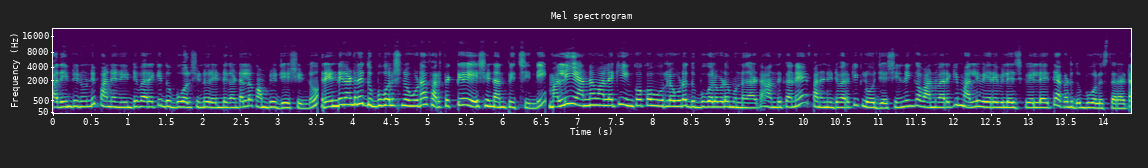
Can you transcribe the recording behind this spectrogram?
పదింటి నుండి పన్నెండింటి వరకు దుబ్బు కొలిచిండు రెండు గంటల్లో కంప్లీట్ చేసిండు. రెండు గంటలే దుబ్బు కొలిచిన కూడా పర్ఫెక్ట్గా చేసిండు అనిపించింది. మళ్ళీ ఈ అన్న వాళ్ళకి ఇంకొక ఊర్లో కూడా దుబ్బు కొలవడం ఉన్నదట. అందుకనే పన్నెండింటి వరకు క్లోజ్ చేసిండు. ఇంకా వన్ వరకు మళ్ళీ వేరే విలేజ్కి వెళ్ళి అయితే అక్కడ దుబ్బు కొలుస్తారట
